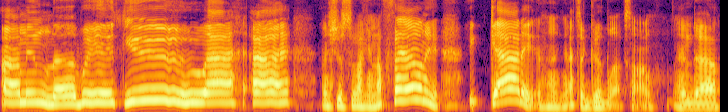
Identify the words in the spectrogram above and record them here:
I'm in love with you. I, I. It's just fucking, I found it. You got it. That's a good love song. And, uh,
